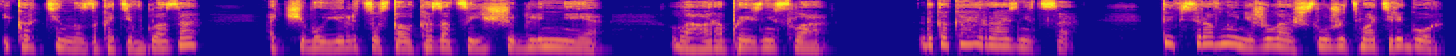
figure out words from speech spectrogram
и картинно закатив глаза, отчего ее лицо стало казаться еще длиннее, Лара произнесла. «Да какая разница? Ты все равно не желаешь служить матери гор,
